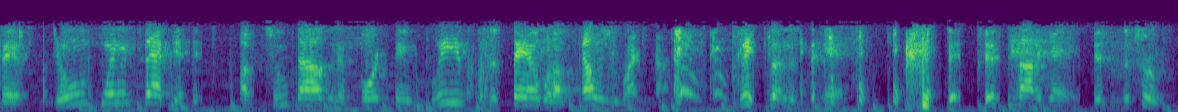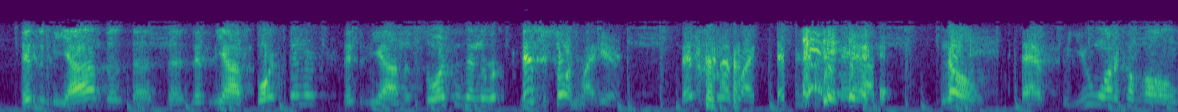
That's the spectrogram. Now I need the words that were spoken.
since June twenty second of 2014. Please understand what I'm telling you right now. Please understand. this, this is not a game. This is the truth. This is beyond the, the, the this is beyond Sports Center. This is beyond the sources and the this is the source right here. This is the source right. Know that you want to come home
